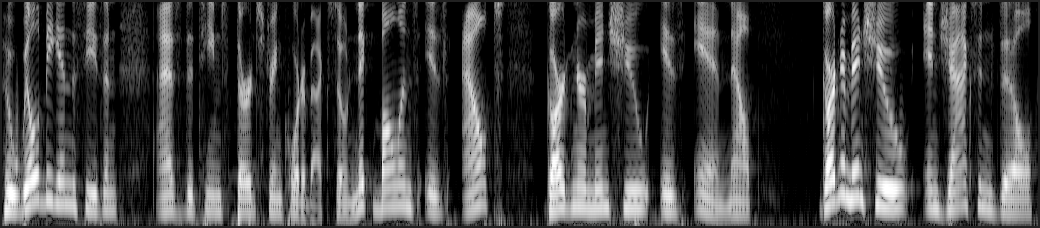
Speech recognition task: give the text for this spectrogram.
who will begin the season as the team's third string quarterback. So Nick Mullens is out, Gardner Minshew is in. Now, Gardner Minshew in Jacksonville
